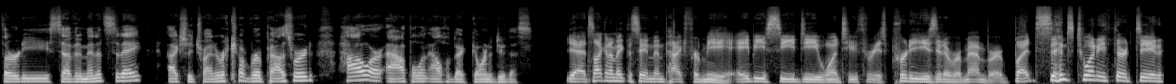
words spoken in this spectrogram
37 minutes today actually trying to recover a password. How are Apple and Alphabet going to do this? Yeah, it's not going to make the same impact for me. ABCD123 is pretty easy to remember. But since 2013,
